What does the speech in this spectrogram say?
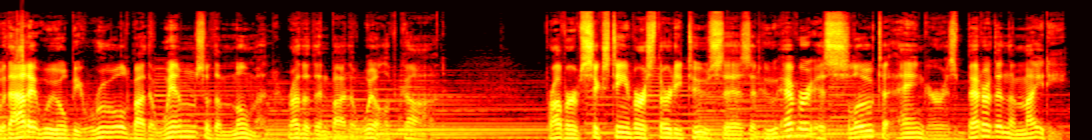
Without it, we will be ruled by the whims of the moment rather than by the will of God. Proverbs 16, verse 32 says that whoever is slow to anger is better than the mighty,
